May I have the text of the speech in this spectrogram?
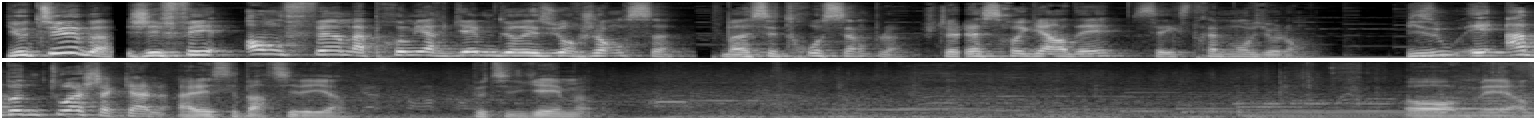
YouTube J'ai fait enfin ma première game de résurgence. Bah c'est trop simple, je te laisse regarder, c'est extrêmement violent. Bisous et abonne-toi chacal Allez c'est parti les gars. Petite game. Oh merde.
